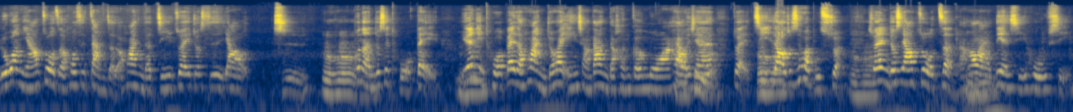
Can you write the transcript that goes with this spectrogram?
如果你要坐着或是站着的话，你的脊椎就是要直，不能就是驼背。因为你驼背的话，你就会影响到你的横膈膜啊，还有一些对肌肉就是会不顺，所以你就是要坐正，然后来练习呼吸，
